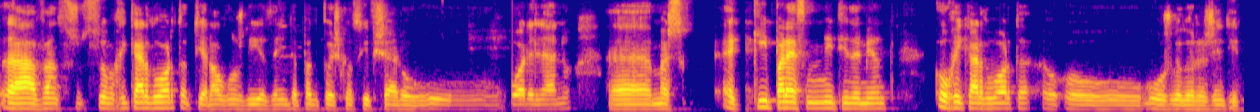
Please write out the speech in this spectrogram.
há avanços sobre Ricardo Horta, ter alguns dias ainda para depois conseguir fechar o, o, Orelhano, uh, mas aqui parece-me nitidamente ou Ricardo Horta ou, ou o jogador argentino.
